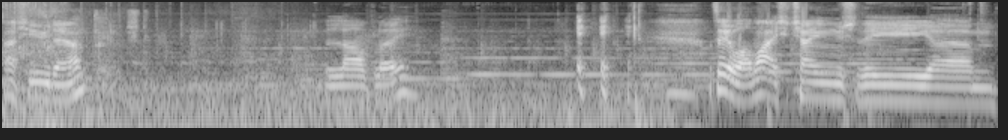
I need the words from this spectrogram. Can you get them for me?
That's you down. Lovely. I'll tell you what, I might actually change the um,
